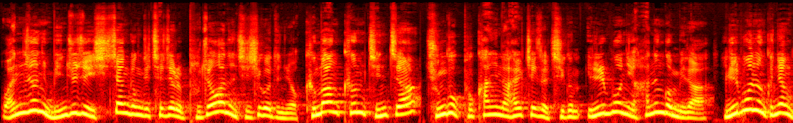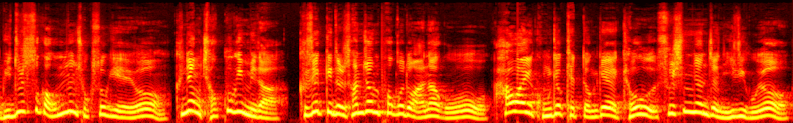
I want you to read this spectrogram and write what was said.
완전히 민주주의 시장 경제 체제를 부정하는 짓이거든요. 그만큼 진짜 중국, 북한이나 할 짓을 지금 일본이 하는 겁니다. 일본은 그냥 믿을 수가 없는 족속이에요. 그냥 적국입니다. 그 새끼들 선전포고도 안 하고 하와이 공격했던 게 겨우 수십 년 전 일이고요.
